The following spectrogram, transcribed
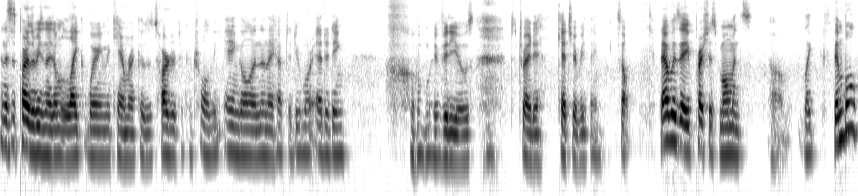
And this is part of the reason I don't like wearing the camera because it's harder to control the angle and then I have to do more editing of my videos to try to catch everything. So that was a Precious Moments um, like thimble.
